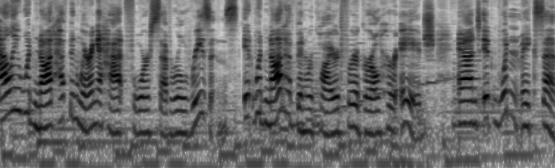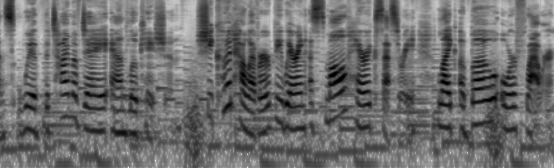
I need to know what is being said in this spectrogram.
Allie would not have been wearing a hat for several reasons. It would not have been required for a girl her age, and it wouldn't make sense with the time of day and location. She could, however, be wearing a small hair accessory, like a bow or flower.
